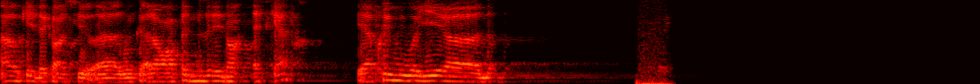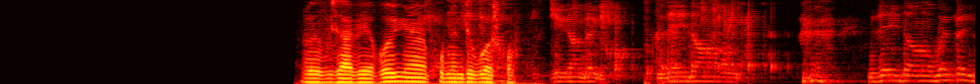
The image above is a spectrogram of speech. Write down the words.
Ah ok d'accord, euh, donc alors en fait vous allez dans F4 et après vous voyez euh, dans- Euh, vous avez re-eu un problème de voix je crois. j'ai eu un bug. Vous allez dans vous allez dans Weapons.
